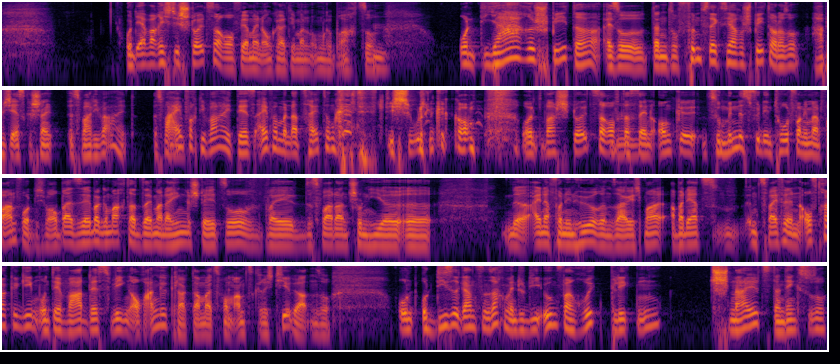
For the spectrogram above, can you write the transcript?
Und er war richtig stolz darauf, ja, mein Onkel hat jemanden umgebracht, so. Und Jahre später, also dann so fünf, sechs Jahre später oder so, habe ich erst geschnallt, es war die Wahrheit. Es war einfach die Wahrheit. Der ist einfach mit einer Zeitung in die Schule gekommen und war stolz darauf, dass sein Onkel zumindest für den Tod von jemand verantwortlich war. Ob er es selber gemacht hat, sei mal dahingestellt, so, weil das war dann schon hier äh, ne, einer von den höheren, sage ich mal. Aber der hat im Zweifel einen Auftrag gegeben und der war deswegen auch angeklagt damals vom Amtsgericht Tiergarten so. Und, und diese ganzen Sachen, wenn du die irgendwann rückblickend schnallst, dann denkst du so,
